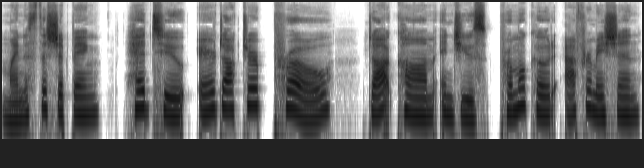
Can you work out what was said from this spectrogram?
minus the shipping. Head to airdoctorpro.com and use promo code affirmation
